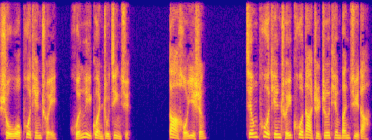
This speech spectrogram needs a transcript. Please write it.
手握破天锤，魂力灌注进去，大吼一声，将破天锤扩大至遮天般巨大，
